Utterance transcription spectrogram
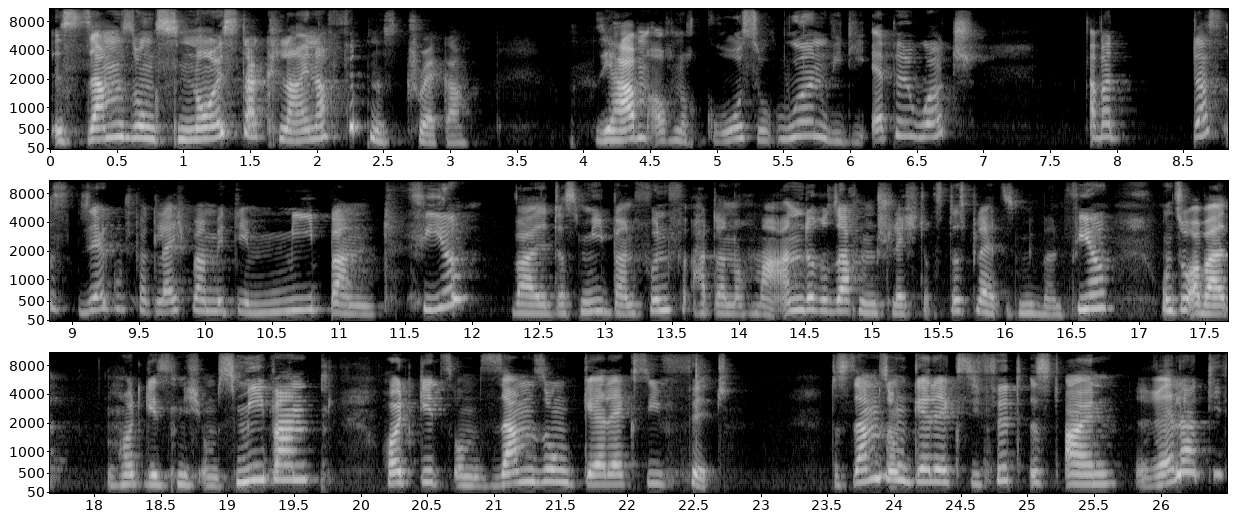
ist Samsungs neuester kleiner Fitness-Tracker. Sie haben auch noch große Uhren wie die Apple Watch, aber das ist sehr gut vergleichbar mit dem Mi Band 4, weil das Mi Band 5 hat dann nochmal andere Sachen, ein schlechteres Display als das Mi Band 4 und so, aber heute geht es nicht ums Mi Band, heute geht es um Samsung Galaxy Fit. Das Samsung Galaxy Fit ist ein relativ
